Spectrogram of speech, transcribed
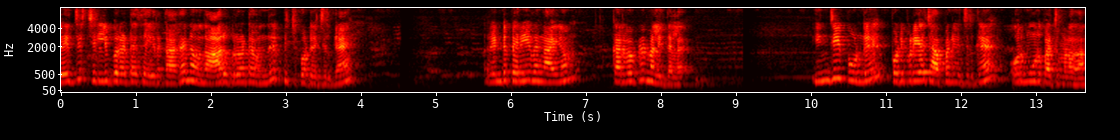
வெஜ்ஜு சில்லி பரோட்டா செய்கிறதுக்காக நான் வந்து ஆறு பரோட்டா வந்து பிச்சு போட்டு வச்சுருக்கேன். ரெண்டு பெரிய வெங்காயம் கருவேப்பிலை மல்லித்தலை இஞ்சி பூண்டு பொடி பொடியாக சாப் பண்ணி வச்சுருக்கேன். ஒரு மூணு பச்சை மிளகா.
